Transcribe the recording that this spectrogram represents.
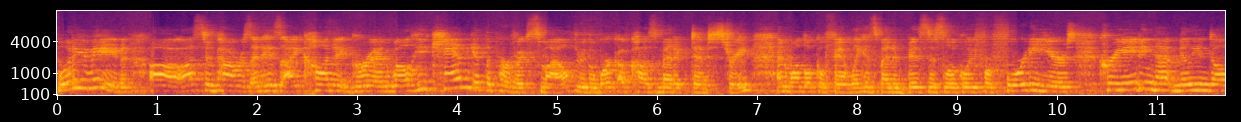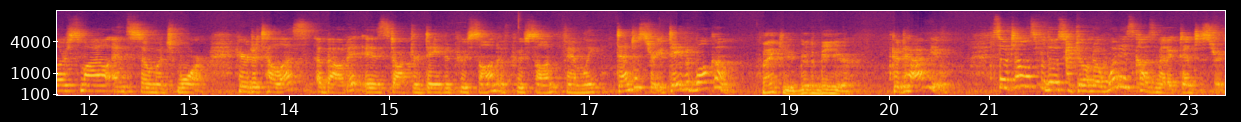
What do you mean? Uh, Austin Powers and his iconic grin. Well, he can get the perfect smile through the work of cosmetic dentistry. And one local family has been in business locally for 40 years, creating that million dollar smile and so much more. Here to tell us about it is Dr. David Pousson of Pousson Family Dentistry. David, welcome. Thank you. Good to be here. Good to have you. So tell us, for those who don't know, what is cosmetic dentistry?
